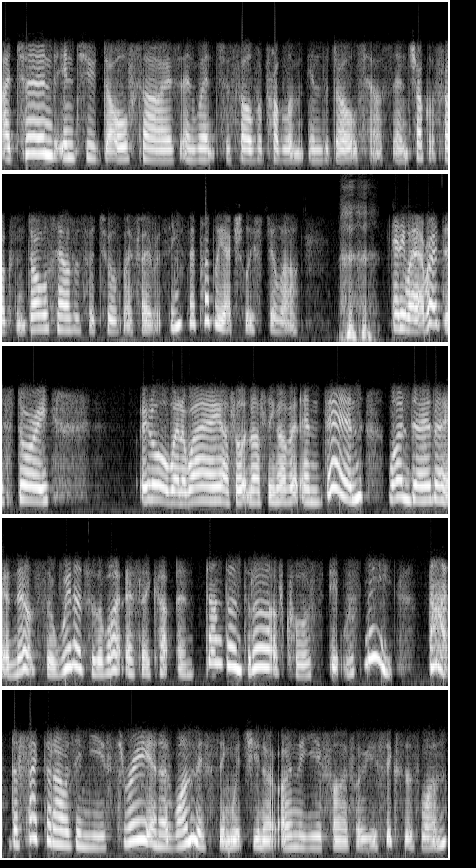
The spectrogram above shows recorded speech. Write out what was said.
I turned into doll size and went to solve a problem in the doll's house. And chocolate frogs and dolls' houses were two of my favorite things. They probably actually still are. anyway, I wrote this story. It all went away. I thought nothing of it. And then one day they announced the winner to the White Essay Cup, and dun dun dun, dun of course, it was me. But the fact that I was in year three and had won this thing, which, you know, only year five or year sixes won,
